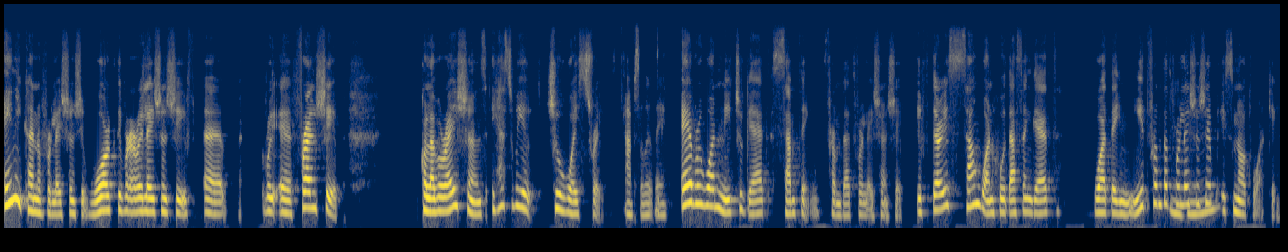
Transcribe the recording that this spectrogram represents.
any kind of relationship work different relationship uh, re, uh, friendship collaborations it has to be a two-way street. Absolutely. Everyone needs to get something from that relationship. If there is someone who doesn't get what they need from that mm-hmm. relationship is not working.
